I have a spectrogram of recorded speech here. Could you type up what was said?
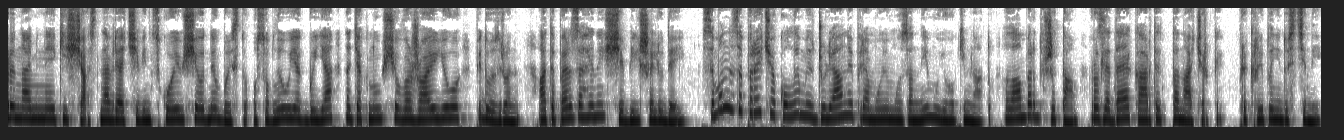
Принаймні на якийсь час, навряд чи він скоїв ще одне вбивство, особливо якби я натякнув, що вважаю його підозрюваним, а тепер загине ще більше людей. Симон не заперечує, коли ми з Джуліаною прямуємо за ним у його кімнату. Ламберт вже там розглядає карти та начерки, прикріплені до стіни.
